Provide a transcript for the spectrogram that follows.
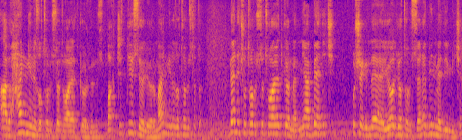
Abi hanginiz otobüste tuvalet gördünüz? Bak ciddi söylüyorum. Hanginiz otobüste tu- Ben hiç otobüste tuvalet görmedim. Ya ben hiç bu şekilde yolcu otobüslerine binmediğim için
